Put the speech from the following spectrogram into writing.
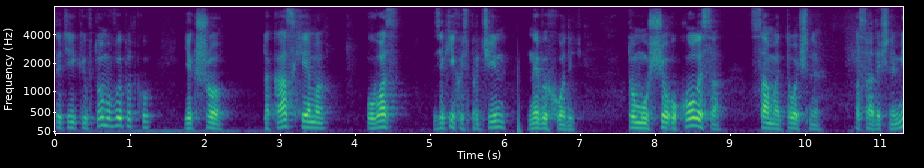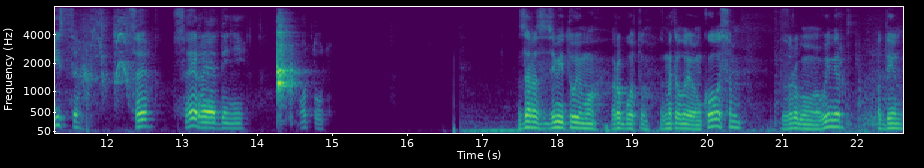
це тільки в тому випадку, якщо така схема у вас з якихось причин не виходить. Тому що у колеса саме точне посадочне місце це всередині. Отут. Зараз зімітуємо роботу з металевим колесом. Зробимо вимір один.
